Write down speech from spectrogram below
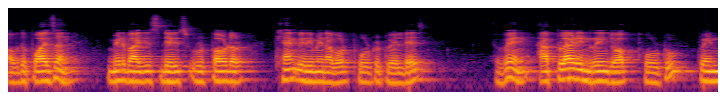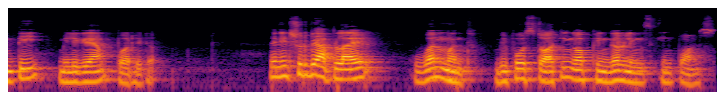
of the poison made by this derris root powder can be remain about 4 to 12 days. When applied in range of 4 to 20 milligram per liter. Then it should be applied one month before stocking of fingerlings in ponds.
